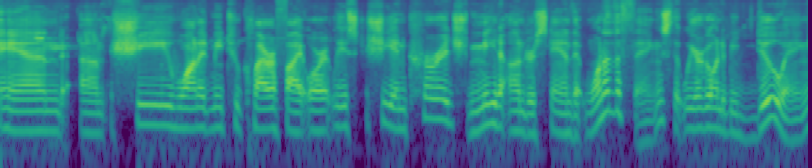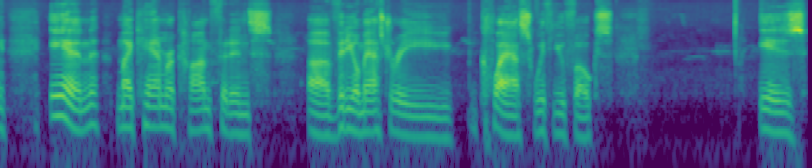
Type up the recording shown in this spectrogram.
and um, she wanted me to clarify, or at least she encouraged me to understand that one of the things that we are going to be doing in my camera confidence uh, video mastery class with you folks is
